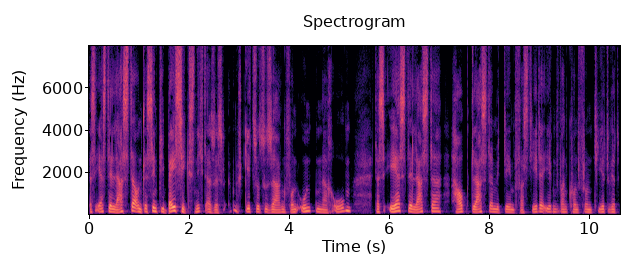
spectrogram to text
das erste Laster, und das sind die Basics, nicht? Also es geht sozusagen von unten nach oben. Das erste Laster, Hauptlaster, mit dem fast jeder irgendwann konfrontiert wird,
